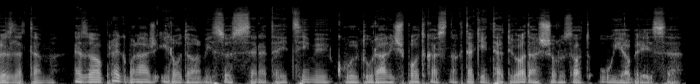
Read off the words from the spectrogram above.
Üdvözletem! Ez a Preg Balázs Irodalmi Szösszenetei című kulturális podcastnak tekinthető adássorozat újabb része.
